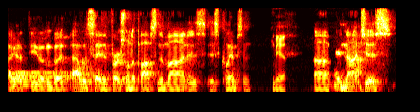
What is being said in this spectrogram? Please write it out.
I got a few of them, but I would say the first one that pops into mind is is Clemson. Yeah, um, and not just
